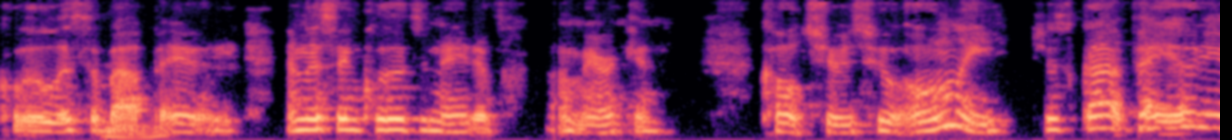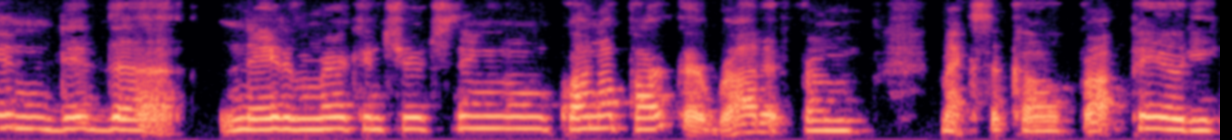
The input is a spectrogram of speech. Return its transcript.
clueless about mm-hmm. peyote, and this includes Native American cultures who only just got peyote and did the Native American church thing. Quanah Parker brought it from Mexico, brought peyote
